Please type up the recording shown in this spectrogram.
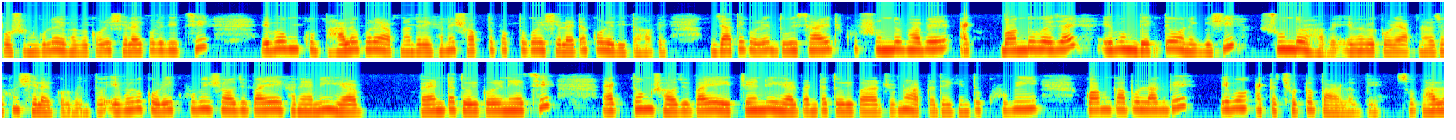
পোর্শনগুলো এভাবে করে সেলাই করে দিচ্ছি এবং খুব ভালো করে আপনাদের এখানে শক্তপোক্ত করে সেলাইটা করে দিতে হবে। যাতে করে দুই সাইড খুব সুন্দরভাবে এক বন্ধ হয়ে যায় এবং দেখতেও অনেক বেশি সুন্দর হবে। এভাবে করে আপনারা যখন সেলাই করবেন, তো এভাবে করে খুবই সহজ উপায়ে এখানে আমি হেয়ার ব্যান্ডটা তৈরি করে নিয়েছি। একদম সহজ উপায়ে এই ট্রেন্ডি হেয়ার ব্যান্ডটা তৈরি করার জন্য আপনাদের কিন্তু খুবই কম কাপড় লাগবে এবং একটা ছোট্ট পার লাগবে। সো ভালো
